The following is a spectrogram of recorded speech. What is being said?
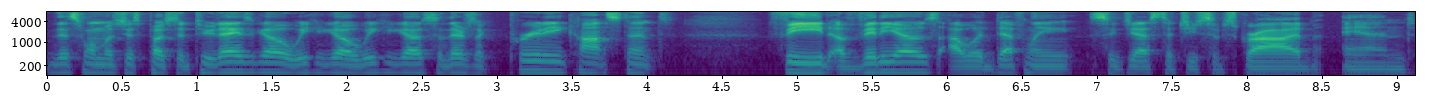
this one was just posted two days ago, a week ago, a week ago. So there's a pretty constant feed of videos. I would definitely suggest that you subscribe and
